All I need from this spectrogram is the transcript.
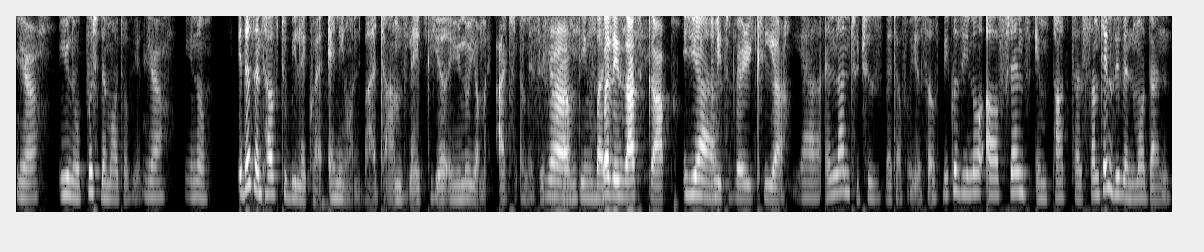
Yeah. you know, push them out of your life. Yeah. You know, it doesn't have to be like we're any on bad terms, like you're, you know, you're my arch nemesis Yeah. or something. But, But, there's that gap, yeah, and it's very clear. yeah, and learn to choose better for yourself because you know our friends impact us sometimes even more than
